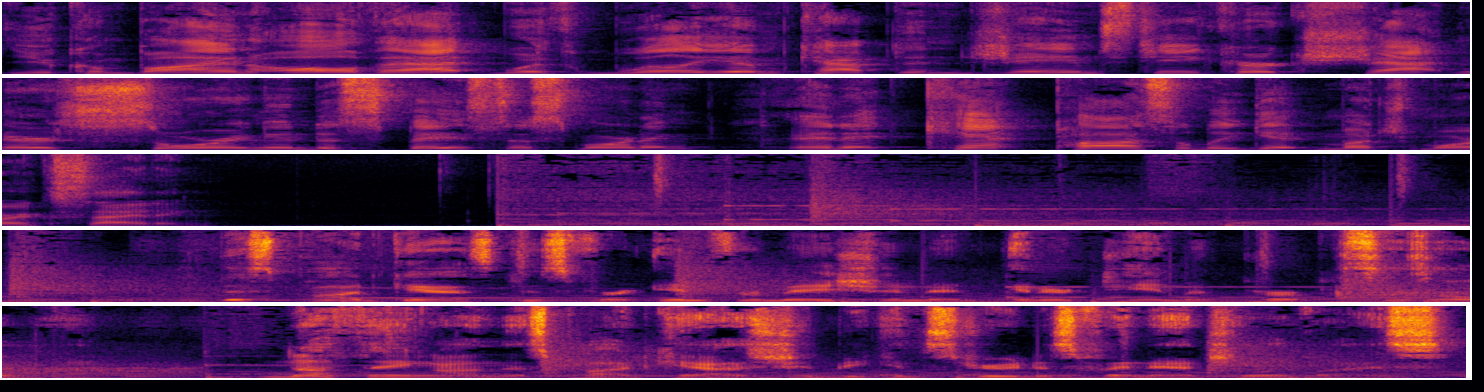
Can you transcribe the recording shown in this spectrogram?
You combine all that with William Captain James T. Kirk Shatner soaring into space this morning, and it can't possibly get much more exciting. This podcast is for information and entertainment purposes only. Nothing on this podcast should be construed as financial advice.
